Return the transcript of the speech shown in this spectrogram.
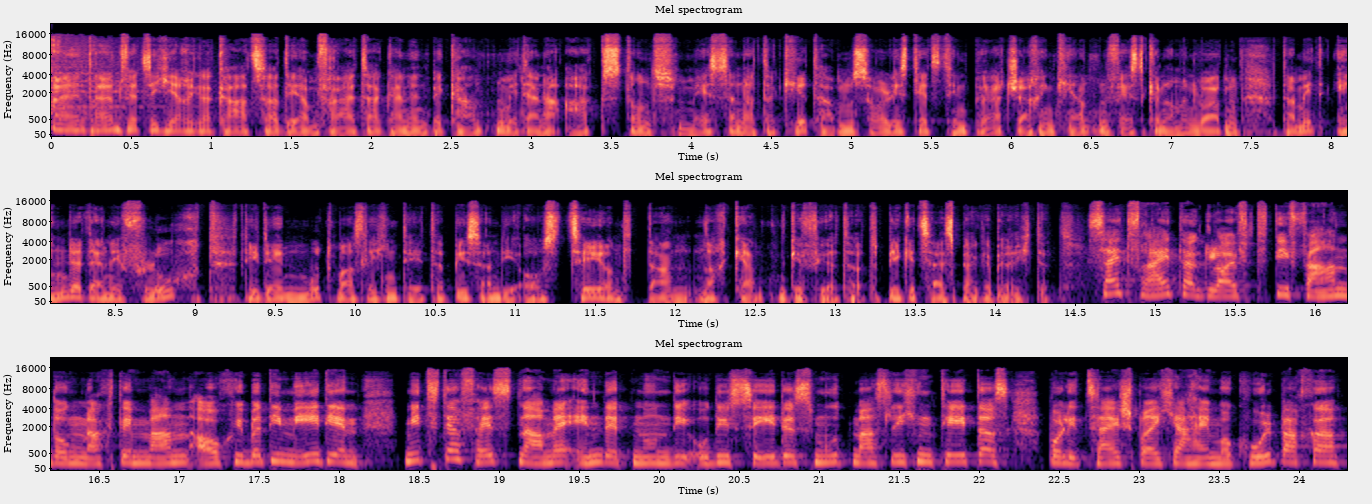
Ein 43-jähriger Grazer, der am Freitag einen Bekannten mit einer Axt und Messern attackiert haben soll, ist jetzt in Pörtschach in Kärnten festgenommen worden. Damit endet eine Flucht, die den mutmaßlichen Täter bis an die Ostsee und dann nach Kärnten geführt hat. Birgit Seisberger berichtet. Seit Freitag läuft die Fahndung nach dem Mann auch über die Medien. Mit der Festnahme endet nun die Odyssee des mutmaßlichen Täters. Polizeisprecher Heimo Kohlbacher.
